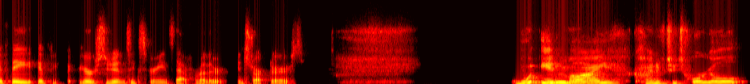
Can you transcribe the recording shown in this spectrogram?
if they if your students experience that from other instructors? In my kind of tutorial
